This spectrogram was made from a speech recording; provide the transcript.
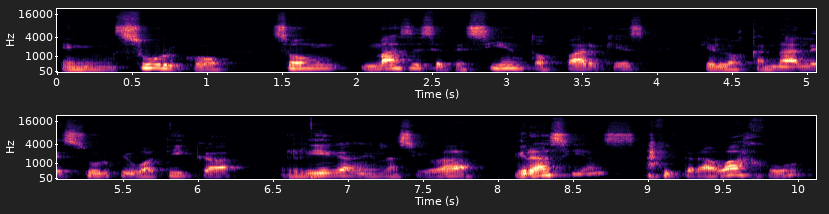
en Surco. Son más de 700 parques que los canales Surco y Huatica riegan en la ciudad, gracias al trabajo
